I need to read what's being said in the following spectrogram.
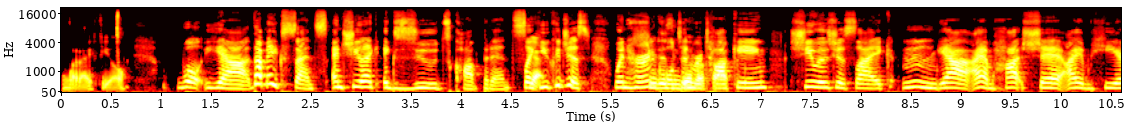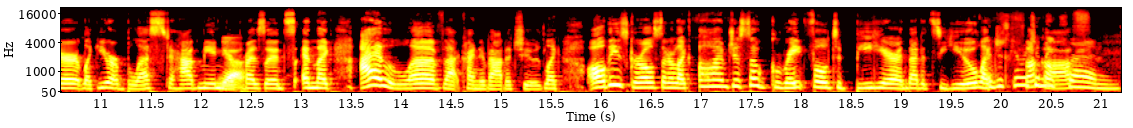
what I feel. Well, yeah, that makes sense. And she like exudes confidence. Like Yeah. you could just when her She and Colton were fuck. talking, she was just like, mm, "Yeah, I am hot shit. I am here. Like you are blessed to have me in Yeah. your presence." And like I love that kind of attitude. Like all these girls that are like, "Oh, I'm just so grateful to be here and that it's you." Like I just can't wait to fuck make friends.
